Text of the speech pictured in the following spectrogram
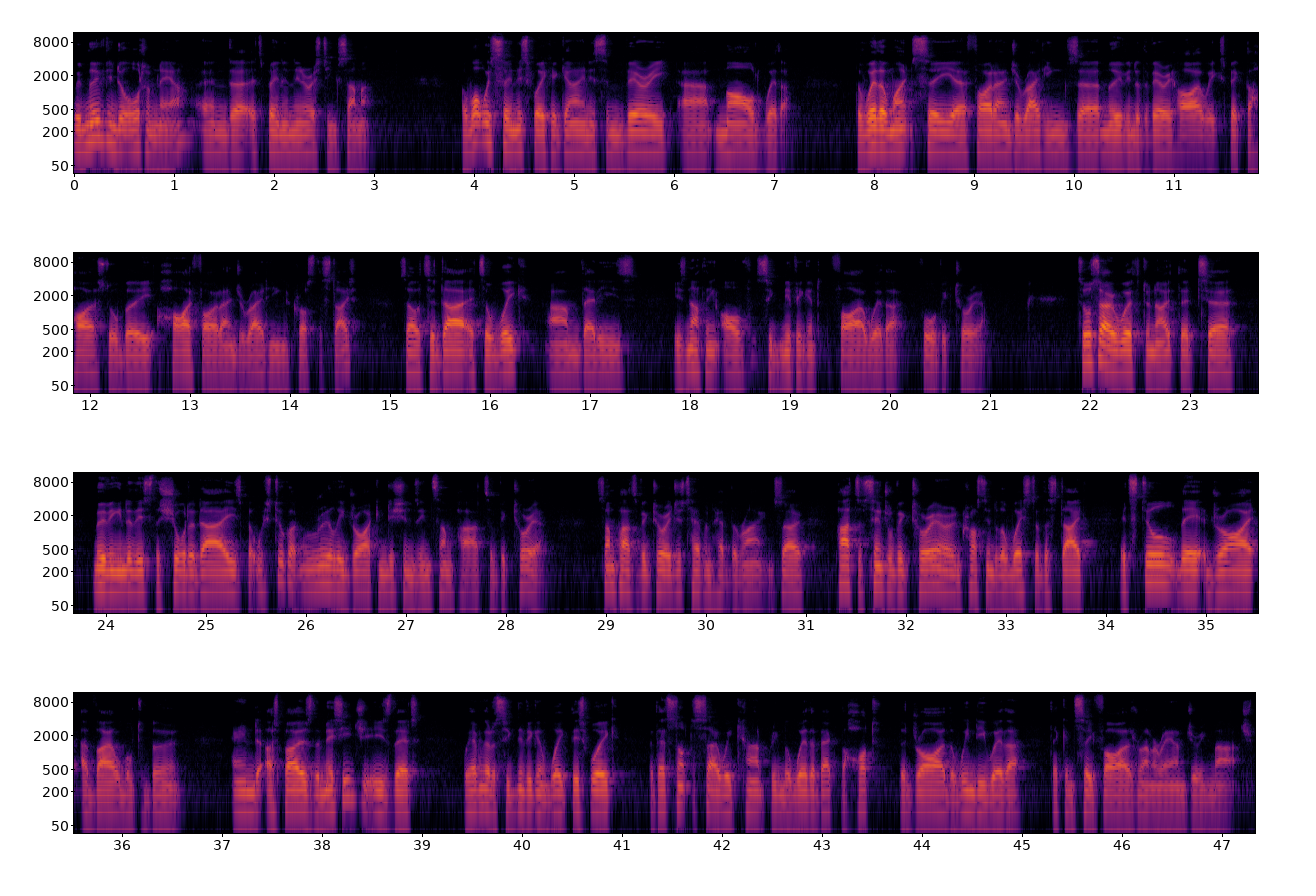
We've moved into autumn now and uh, it's been an interesting summer. But what we've seen this week again is some very uh, mild weather. The weather won't see uh, fire danger ratings uh, move into the very high. We expect the highest will be high fire danger rating across the state. So it's a day, it's a week um, that is, is nothing of significant fire weather for Victoria. It's also worth to note that uh, moving into this, the shorter days, but we've still got really dry conditions in some parts of Victoria. Some parts of Victoria just haven't had the rain. So parts of central Victoria and across into the west of the state, it's still there dry, available to burn. And I suppose the message is that we haven't got a significant week this week, but that's not to say we can't bring the weather back, the hot, the dry, the windy weather that can see fires run around during March.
